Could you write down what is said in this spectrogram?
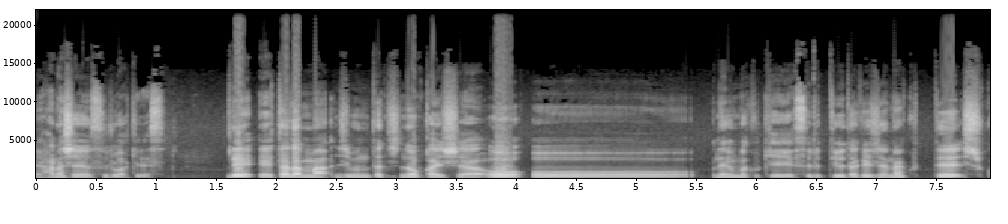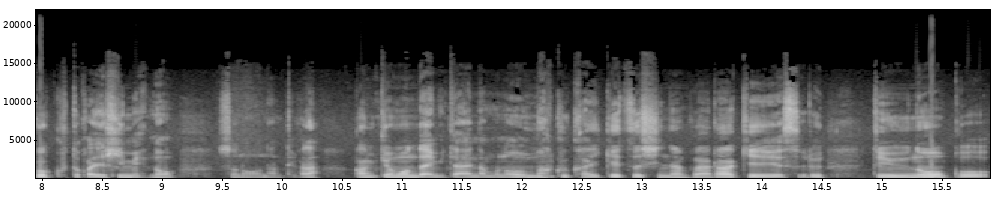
話し合いをするわけです。で、ただまあ自分たちの会社をね、うまく経営するっていうだけじゃなくて四国とか愛媛のそのなんていうかな環境問題みたいなものをうまく解決しながら経営するっていうのをこ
